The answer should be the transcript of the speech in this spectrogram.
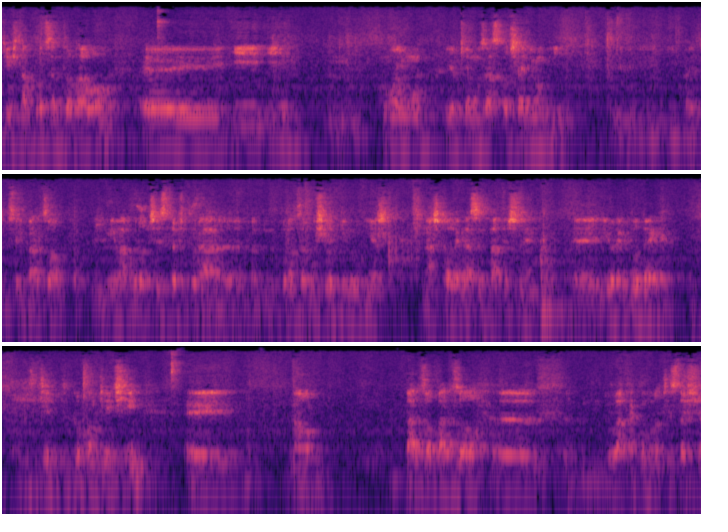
gdzieś tam procentowało y, i, i ku mojemu wielkiemu zaskoczeniu i, i, powiedzmy sobie bardzo miła uroczystość, która, e, budząca uświetnił również nasz kolega sympatyczny e, Jurek Dudek z, grupą dzieci. No, bardzo, bardzo była taką uroczystością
